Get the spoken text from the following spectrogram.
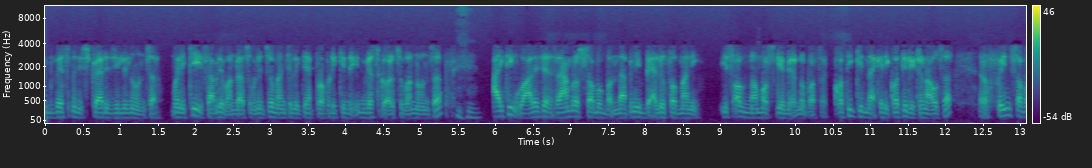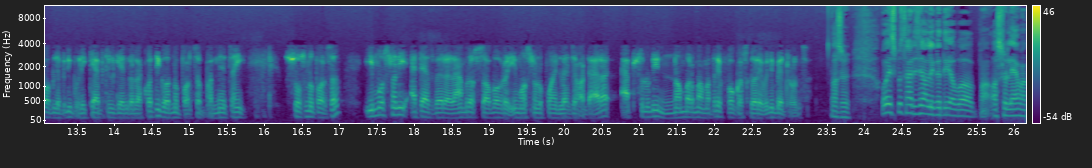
इन्भेस्टमेन्ट स्ट्राटेजी लिनुहुन्छ मैले के हिसाबले भनिरहेको छु भने जो मान्छेले त्यहाँ प्रपर्टी किन्न इन्भेस्ट गर्छु भन्नुहुन्छ आई थिङ्क उहाँले चाहिँ राम्रो सबभन्दा पनि value for money it's all numbers game हेर्नुपर्छ। कति किन्दाखेरि कति रिटर्न आउँछ र फ्रिन्ज सबबले पनि भोलि क्यापिटल गेन गर्दा कति गर्नुपर्छ भन्ने चाहिँ सोच्नुपर्छ। इमोसनली एट्याच भएर राम्रो सबब र इमोसनल पोइन्टलाई चाहिँ हटाएर नम्बरमा मात्रै फोकस गऱ्यो भने बेटर हुन्छ। हजुर। अब यस पछाडि चाहिँ अलिकति अब अस्ट्रेलियामा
